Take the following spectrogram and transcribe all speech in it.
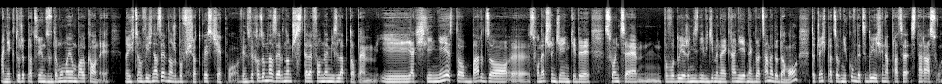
a niektórzy pracując w domu mają balkony no i chcą wyjść na zewnątrz, bo w środku jest ciepło, więc wychodzą na zewnątrz z telefonem i z laptopem. I jeśli nie jest to bardzo e, słoneczny dzień, kiedy słońce mm, powoduje, że nic nie widzimy na ekranie, jednak wracamy do domu, to część pracowników decyduje się na pracę z tarasu.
